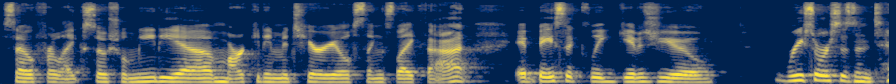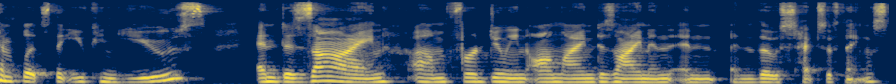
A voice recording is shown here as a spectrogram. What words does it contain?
So, for like social media, marketing materials, things like that, it basically gives you resources and templates that you can use and design um, for doing online design and, and, and those types of things.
